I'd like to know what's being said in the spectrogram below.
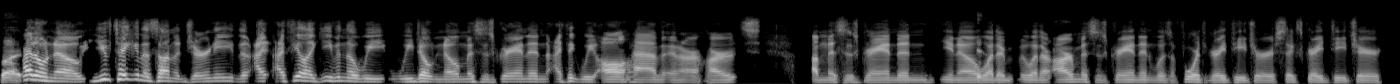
but I don't know. You've taken us on a journey that I, I feel like even though we we don't know Mrs. Grandin, I think we all have in our hearts a Mrs. Grandin. You know, Yeah. whether whether our Mrs. Grandin was a fourth grade teacher or a sixth grade teacher,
